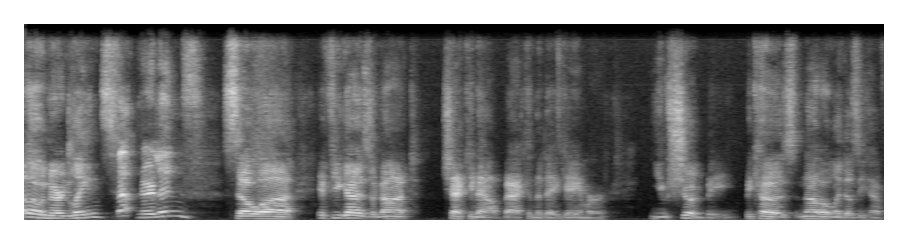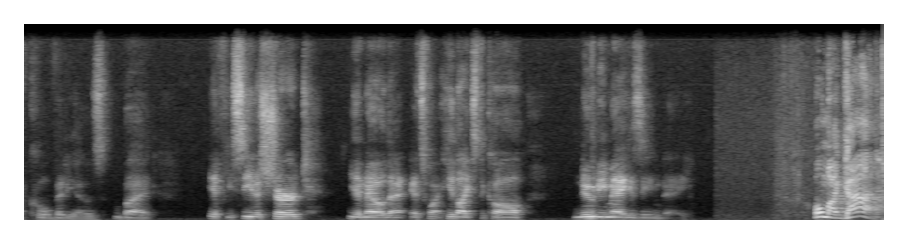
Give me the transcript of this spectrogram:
Hello, nerdlings. What's up, nerdlings? So, uh, if you guys are not checking out Back in the Day Gamer, you should be because not only does he have cool videos, but if you see the shirt, you know that it's what he likes to call Nudie Magazine Day. Oh my god!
